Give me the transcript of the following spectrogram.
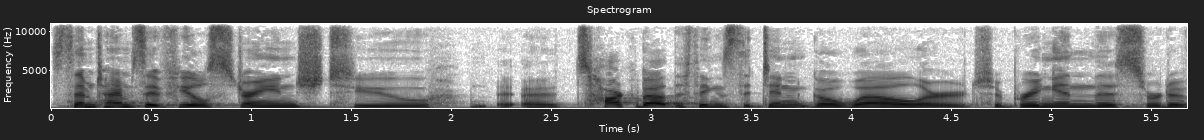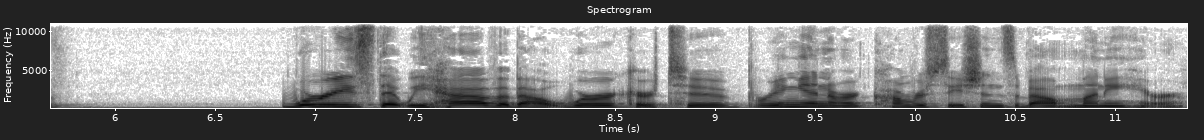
Sometimes it feels strange to uh, talk about the things that didn't go well or to bring in the sort of worries that we have about work or to bring in our conversations about money here.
